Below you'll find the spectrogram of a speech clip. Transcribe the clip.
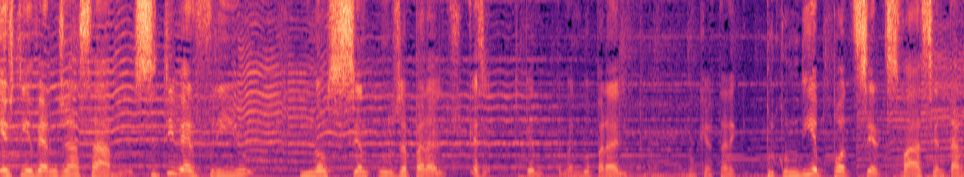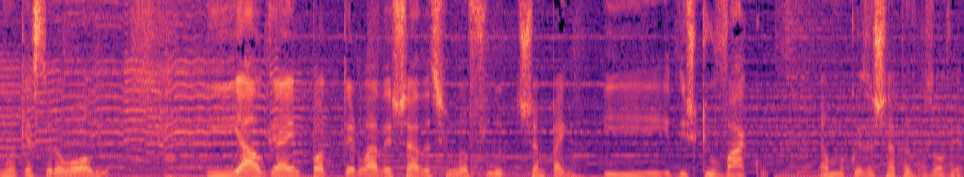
este inverno já sabe, se tiver frio, não se sente nos aparelhos. Quer dizer, depende tamanho do aparelho. Não quero estar aqui. Porque um dia pode ser que se vá assentar num aquecedor a óleo e alguém pode ter lá deixado assim uma flute de champanhe e diz que o vácuo é uma coisa chata de resolver.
